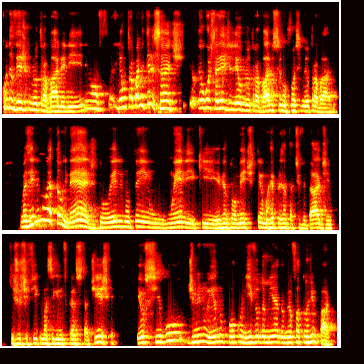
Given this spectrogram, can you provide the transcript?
quando eu vejo que o meu trabalho ele, ele, é ele é um trabalho interessante, eu, eu, gostaria de ler o meu trabalho se não fosse meu trabalho, mas ele não é tão inédito, ele não tem um, um N que eventualmente tem uma representatividade que justifique uma significância estatística, eu sigo diminuindo um pouco o nível do, minha, do meu fator de impacto.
